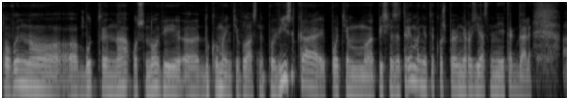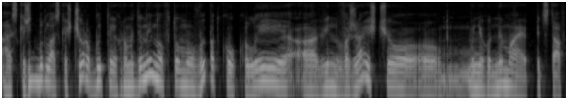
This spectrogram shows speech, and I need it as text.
повинно е, бути на основі е, документів, власне, повістка, і потім е, після затримання також певні роз'яснення і так далі. Скажіть, будь ласка, що робити громадянину в тому випадку, коли він вважає, що у нього немає підстав,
